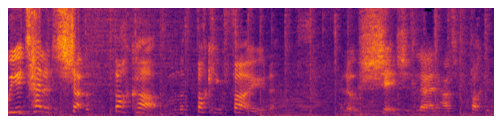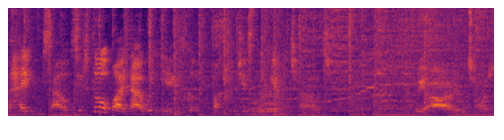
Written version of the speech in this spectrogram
Will you tell her to shut the fuck up? I'm on the fucking phone. A little shit should learn how to fucking behave themselves. You'd thought by now, wouldn't you? He's got the fucking gist that we're in charge. We are in charge.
